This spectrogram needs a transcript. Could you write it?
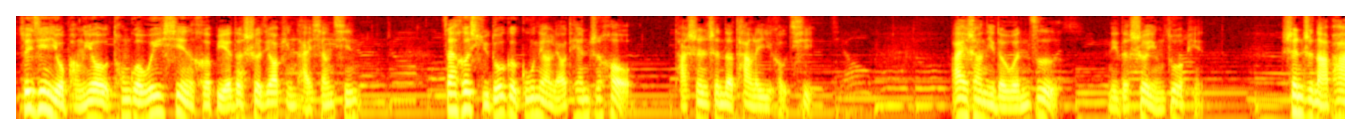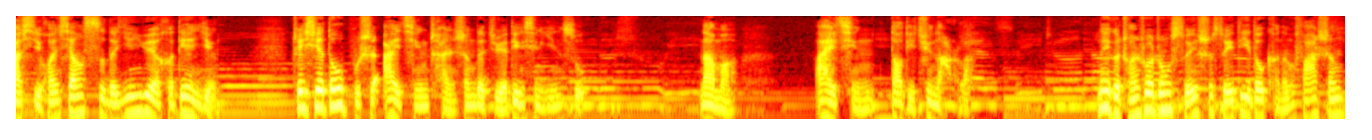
最近有朋友通过微信和别的社交平台相亲，在和许多个姑娘聊天之后，他深深地叹了一口气。爱上你的文字，你的摄影作品，甚至哪怕喜欢相似的音乐和电影，这些都不是爱情产生的决定性因素。那么，爱情到底去哪儿了？那个传说中随时随地都可能发生，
